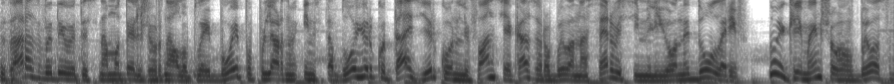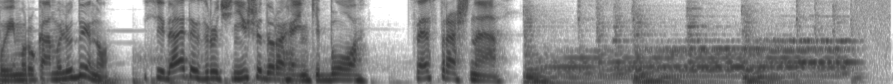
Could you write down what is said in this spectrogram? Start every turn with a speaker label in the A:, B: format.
A: Зараз ви дивитесь на модель журналу Playboy, популярну інстаблогерку та зірку OnlyFans, яка заробила на сервісі мільйони доларів. Ну і крім іншого, вбила своїми руками людину. Сідайте зручніше, дорогенькі, бо це страшне.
